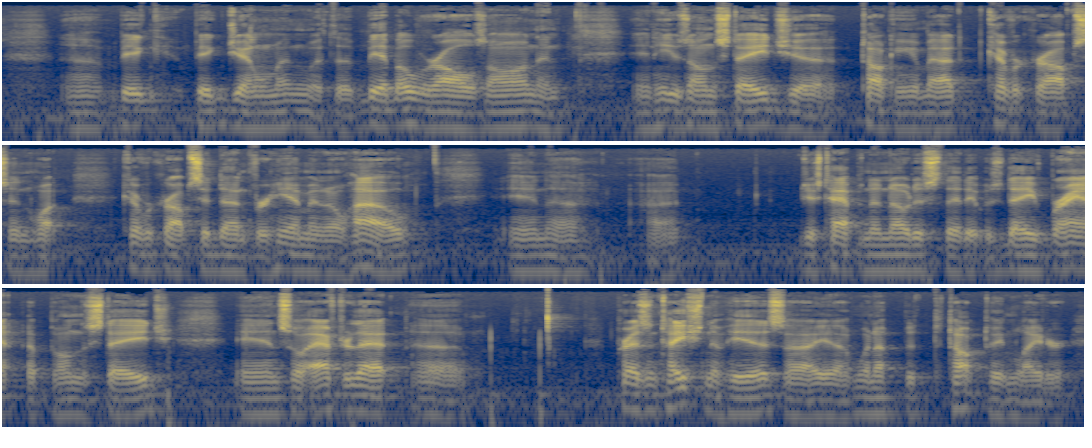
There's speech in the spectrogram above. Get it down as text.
uh, big, big gentleman with the bib overalls on and and he was on stage uh, talking about cover crops and what cover crops had done for him in Ohio. And uh, I just happened to notice that it was Dave Brandt up on the stage. And so after that uh, presentation of his, I uh, went up to talk to him later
